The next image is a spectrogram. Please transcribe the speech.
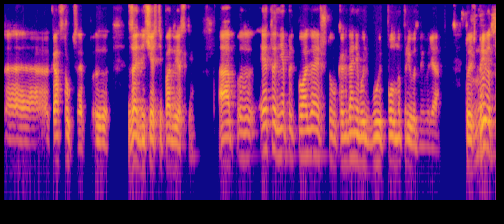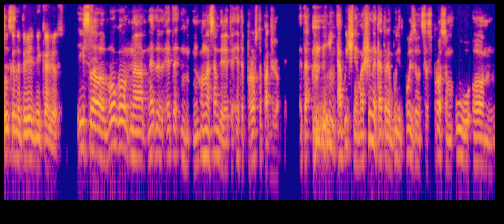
э, конструкция задней части подвески. А это не предполагает, что когда-нибудь будет полноприводный вариант. То есть ну, привод только на передние колеса. И слава богу, это, это, ну, на самом деле, это, это просто поджопник. Это обычная машина, которая будет пользоваться спросом у э,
